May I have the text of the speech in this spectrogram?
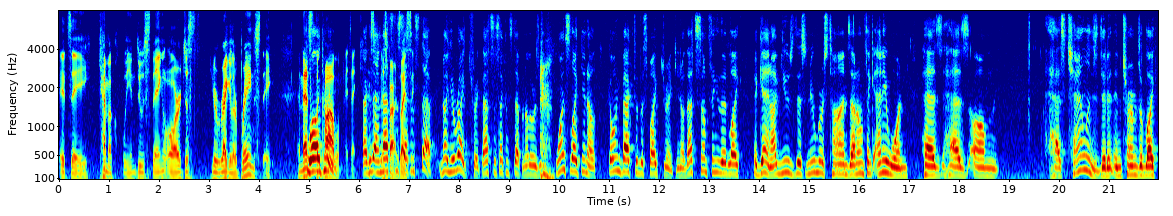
it's a chemically induced thing or just your regular brain state. And that's well, the I problem, I think. As, and that's the second step. No, you're right, Trick. That's the second step. In other words, once, like, you know, going back to the spike drink, you know, that's something that, like, again, I've used this numerous times. I don't think anyone has has um, has challenged it in, in terms of like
